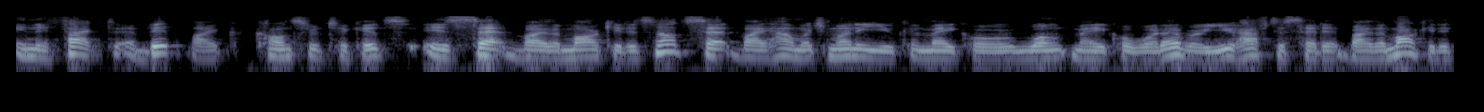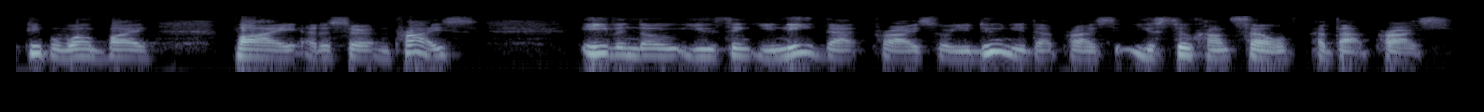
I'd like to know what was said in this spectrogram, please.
in fact a bit like concert tickets is set by the market it's not set by how much money you can make or won't make or whatever you have to set it by the market if people won't buy buy at a certain price even though you think you need that price or you do need that price, you still can't sell at that price.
